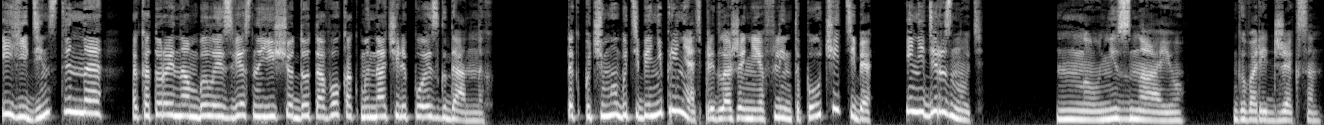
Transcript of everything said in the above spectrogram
И единственная, о которой нам было известно еще до того, как мы начали поиск данных. Так почему бы тебе не принять предложение Флинта поучить тебя и не дерзнуть? Ну, не знаю, говорит Джексон.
